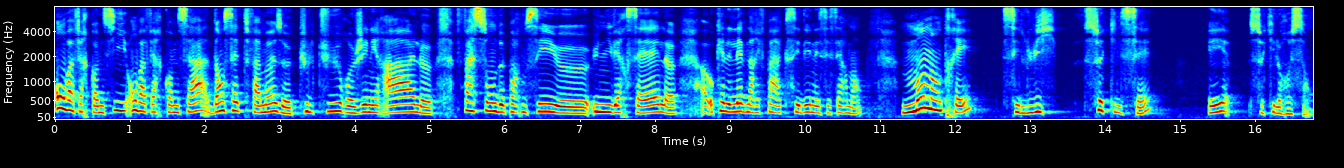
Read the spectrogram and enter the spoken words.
on va faire comme ci, on va faire comme ça, dans cette fameuse culture générale, façon de penser euh, universelle, euh, auquel l'élève n'arrive pas à accéder nécessairement. Mon entrée, c'est lui, ce qu'il sait et ce qu'il ressent.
